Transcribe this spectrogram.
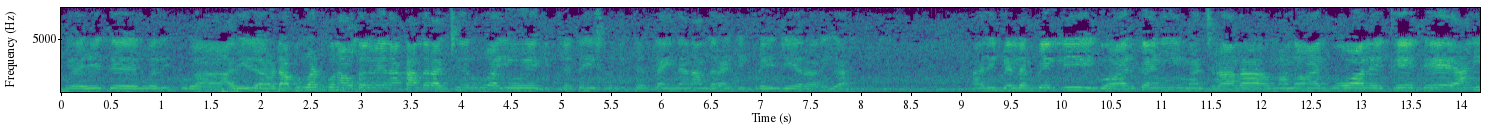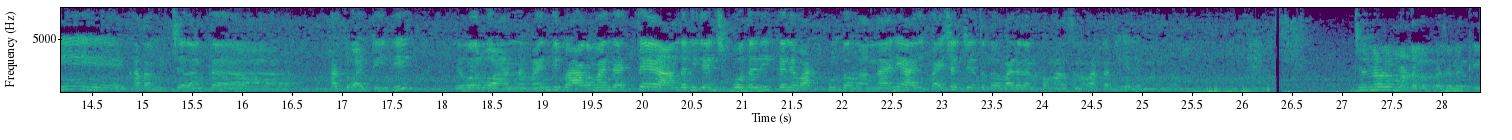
ఇక ఏది తెలియదు. ఇప్పుడు అది డబ్బులు పట్టుకుని అవతల పోయినాక అందరు వచ్చినారు. అయ్యో గిట్లెట్లా గిట్లెట్ వేసిన గిట్లెట్లు అయిందని అందరూ అంటే ఇప్పుడు ఏం చేయరాదు ఇక. అది బెల్లం పెళ్ళి గోవారికని మంచిరాల మనం అది పోవాలి తే తే అని కథం ఇచ్చేదాకా పట్టు పట్టింది. ఎవరు అన్న మంది బాగా మంది వస్తే అందరికి తెలిసిపోతుంది ఇక్కడనే పట్టుకుంటారు అన్న అని అది పైసలు చేతిలో పడేదనక మనసున పట్టనీయలేము మనం జన్నారం మండల ప్రజలకి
